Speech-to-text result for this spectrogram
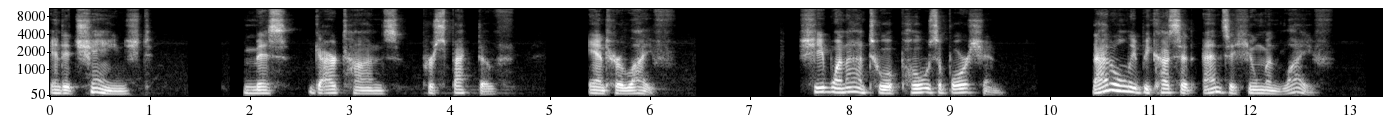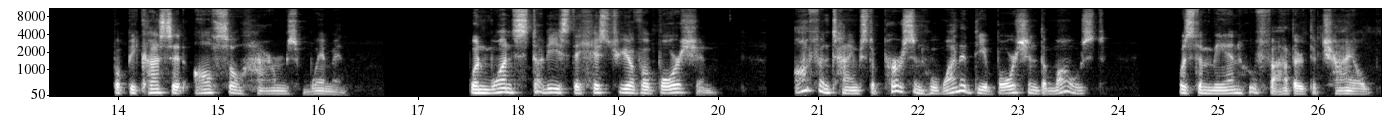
And it changed Miss Garton's perspective and her life. She went on to oppose abortion, not only because it ends a human life, but because it also harms women. When one studies the history of abortion, oftentimes the person who wanted the abortion the most was the man who fathered the child.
